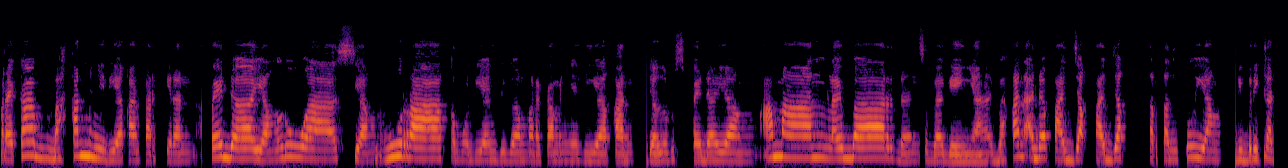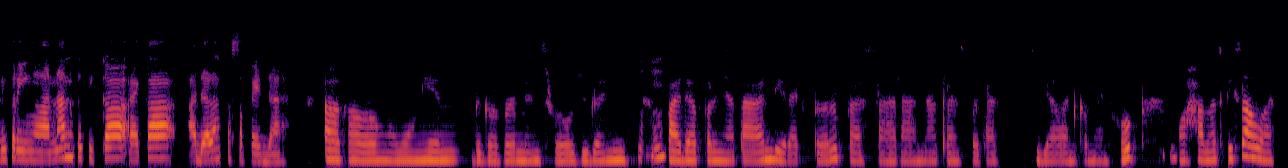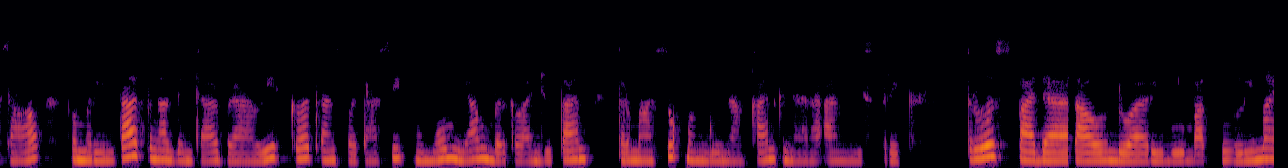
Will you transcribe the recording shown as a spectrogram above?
mereka bahkan menyediakan parkiran sepeda yang luas, yang murah, kemudian juga mereka menyediakan jalur sepeda yang aman, lebar, dan sebagainya. Bahkan ada pajak-pajak tertentu yang diberikan keringanan ketika mereka adalah pesepeda uh, kalau ngomongin the government's role juga nih, mm-hmm. pada pernyataan Direktur Prasarana Transportasi Jalan Kemenhub, Muhammad Rizal Wasal, pemerintah tengah gencar beralih ke transportasi umum yang berkelanjutan, termasuk menggunakan kendaraan listrik. Terus pada tahun 2045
